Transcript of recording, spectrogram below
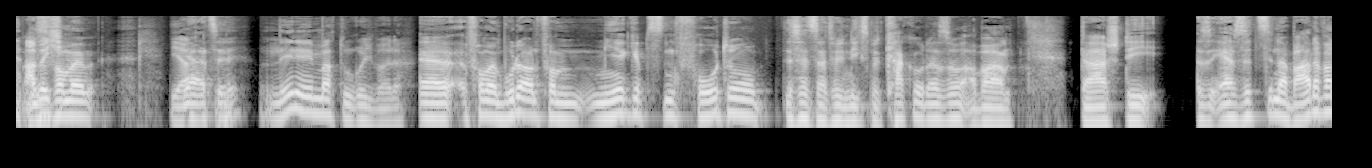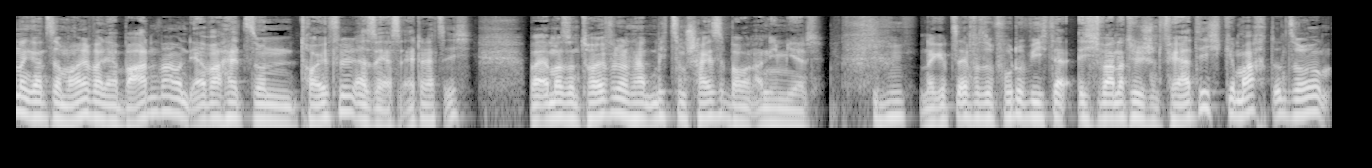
Aber Aber ich, von meinem, ja, ja, erzähl. Nee, nee, mach du ruhig weiter. äh, von meinem Bruder und von mir gibt's ein Foto, das ist jetzt natürlich nichts mit Kacke oder so, aber da steht, also er sitzt in der Badewanne ganz normal, weil er baden war und er war halt so ein Teufel, also er ist älter als ich, war immer so ein Teufel und hat mich zum Scheißebauen animiert. Mhm. Und da gibt's einfach so ein Foto, wie ich da, ich war natürlich schon fertig gemacht und so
